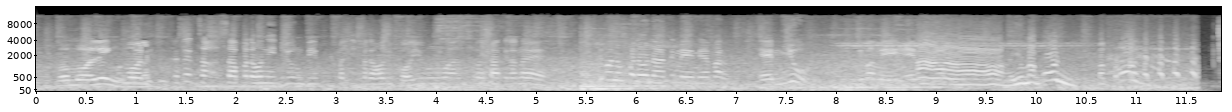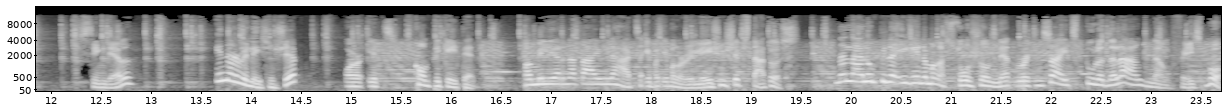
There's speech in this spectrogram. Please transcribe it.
Momoling. Momol. Kasi sa, sa panahon ni June B, pati panahon ko, yung lang sa atin ano eh. Di ba nung panahon natin may, may bang MU? Di ba may MU? Ah, ah, ah, yung mag-on. Mag-on! Single? In a relationship? Or it's complicated? Pamilyar na tayong lahat sa iba't ibang relationship status na lalong pinaingay ng mga social networking sites tulad na lang ng Facebook.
